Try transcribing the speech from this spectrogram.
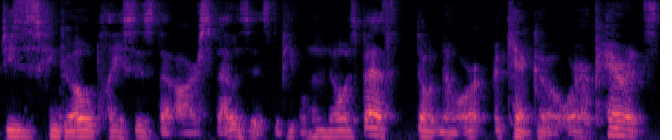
Jesus can go places that our spouses, the people who know us best, don't know or can't go, or our parents,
